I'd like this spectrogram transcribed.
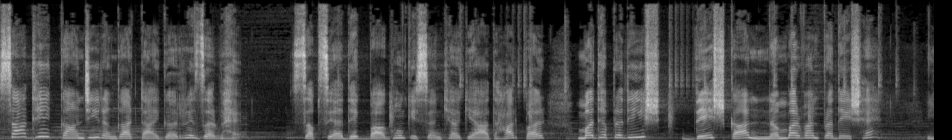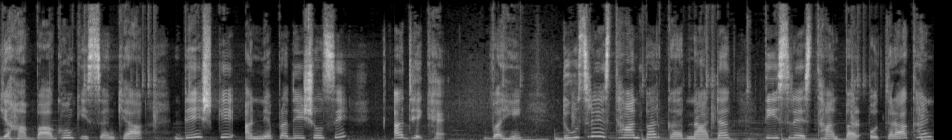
साथ ही कांजीरंगा टाइगर रिज़र्व है। सबसे अधिक बाघों की संख्या के आधार पर मध्य प्रदेश देश का नंबर वन प्रदेश है। यहाँ बाघों की संख्या देश के अन्य प्रदेशों से अधिक है। वहीं दूसरे स्थान पर कर्नाटक, तीसरे स्थान पर उत्तराखंड,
